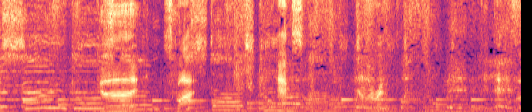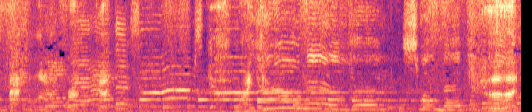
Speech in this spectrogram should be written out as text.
Good. Good. Squat. Excellent. Another rep. Get that foot back a little bit further. Good. Right here. Good.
